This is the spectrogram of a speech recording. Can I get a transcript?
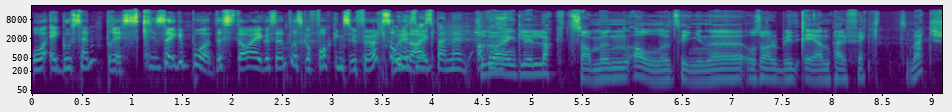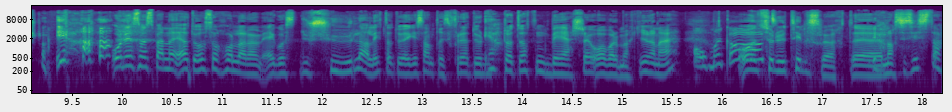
og egosentrisk. Så jeg er både sta og egosentrisk og fuckings ufølsom i dag. Så du har egentlig lagt sammen alle tingene, og så har det blitt én perfekt match? da Og det som er spennende er at du også holder den ego, Du skjuler litt at du er egosentrisk fordi at du, har tatt en beige over det mørkegrønne. Oh Og så du tilslørt eh, Ja. narsissist, da.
